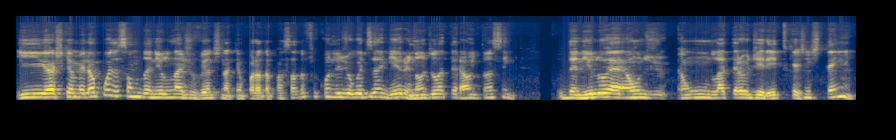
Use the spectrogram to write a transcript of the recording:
E eu acho que a melhor posição do Danilo na Juventus na temporada passada foi quando ele jogou de zagueiro e não de lateral. Então, assim, o Danilo é um, é um lateral direito que a gente tem,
